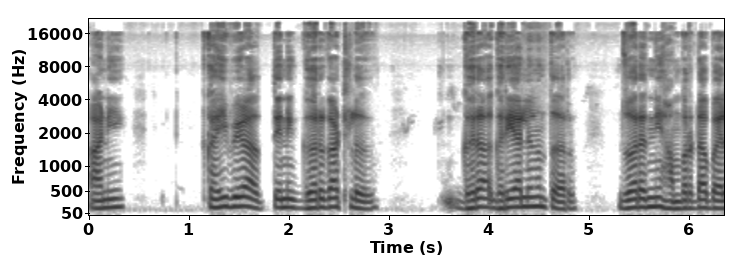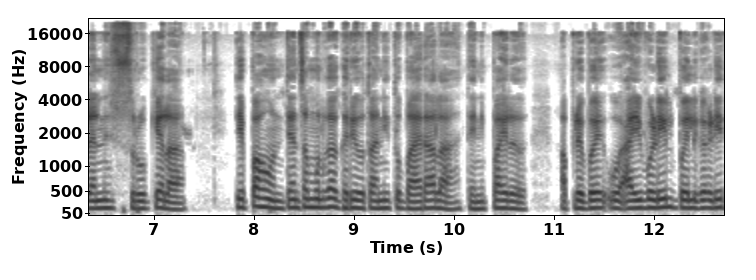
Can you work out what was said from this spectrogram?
आणि काही वेळात त्याने घर गाठलं. घरा घरी आल्यानंतर ज्वारांनी हांबरडा बैलांनी सुरू केला. ते पाहून त्यांचा मुलगा घरी होता आणि तो बाहेर आला. त्यांनी पाहिलं आपले बै आई वडील बैलगाडीत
